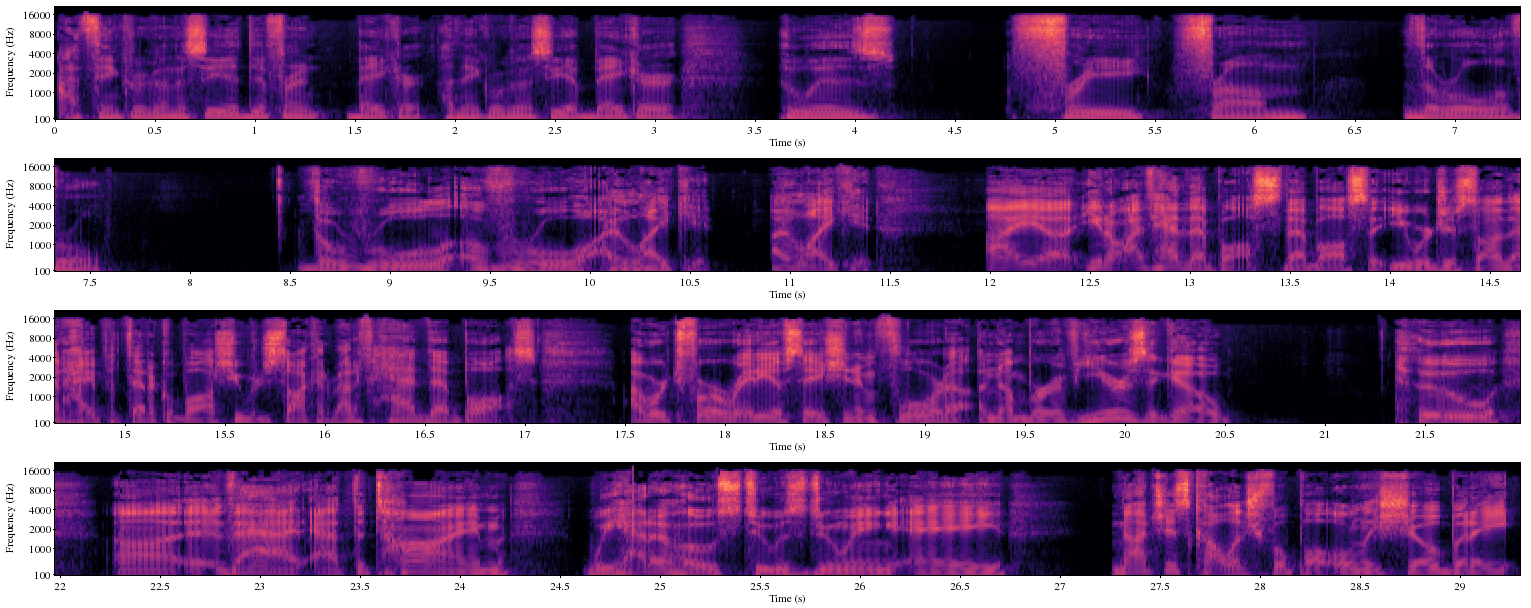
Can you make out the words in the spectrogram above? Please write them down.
I think we're going to see a different Baker. I think we're going to see a Baker who is free from the rule of Rhule. The rule of Rhule. I like it. I like it. I, uh, you know, I've had that boss, that boss that you were just, uh, that hypothetical boss you were just talking about. I've had that boss. I worked for a radio station in Florida a number of years ago who, uh, that at the time, we had a host who was doing a not just college football only show, but a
